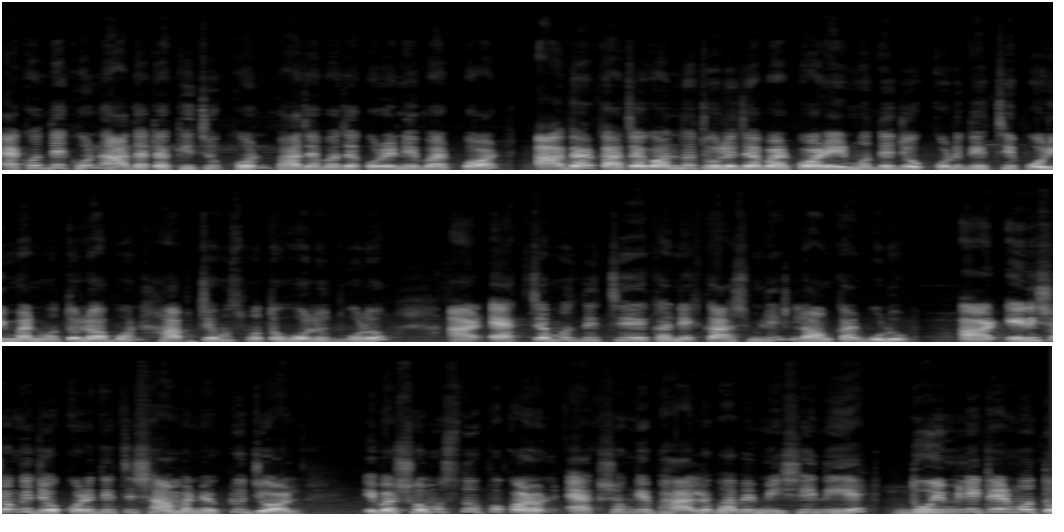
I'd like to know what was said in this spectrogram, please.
এখন দেখুন, আদাটা কিছুক্ষণ ভাজা ভাজা করে নেবার পর, আদার কাঁচা গন্ধ চলে যাবার পর এর মধ্যে যোগ করে দিচ্ছি পরিমাণ মতো লবণ, হাফ চামচ মতো হলুদ গুঁড়ো আর এক চামচ দিচ্ছি এখানে কাশ্মীরি লঙ্কার গুঁড়ো। আর এরই সঙ্গে যোগ করে দিচ্ছি সামান্য একটু জল। এবার সমস্ত উপকরণ একসঙ্গে ভালোভাবে মিশিয়ে নিয়ে দুই মিনিটের মতো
